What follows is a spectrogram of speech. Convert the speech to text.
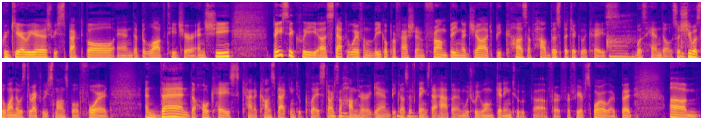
gregarious, respectable, and a beloved teacher, and she basically uh, stepped away from the legal profession from being a judge because of how this particular case was handled. So she was the one that was directly responsible for it. And then the whole case kind of comes back into play, starts to haunt her again because of things that happen, which we won't get into uh, for, for fear of spoiler. But um,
